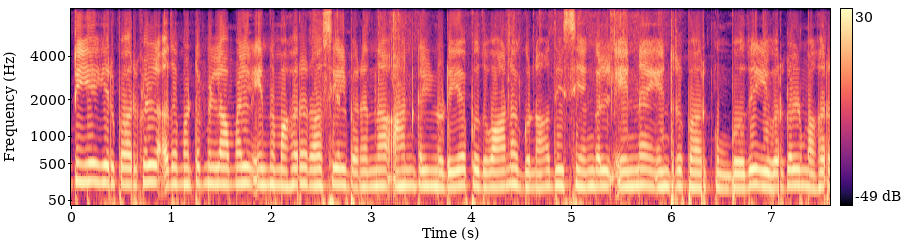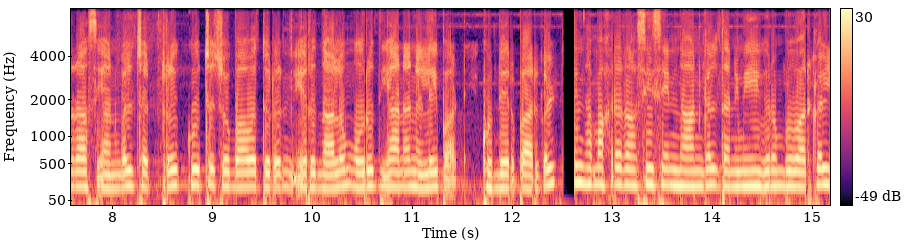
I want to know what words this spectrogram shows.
ஒட்டியே இருப்பார்கள். அது மட்டுமில்லாமல் இந்த மகர ராசியில் பிறந்த ஆண்களினுடைய பொதுவான குணாதிசயங்கள் என்ன என்று பார்க்கும்போது இவர்கள் மகர ராசி ஆண்கள் சற்று கூச்ச சுபாவத்துடன் இருந்தாலும் உறுதியான நிலைப்பாட்டை கொண்டிருப்பார்கள். இந்த மகர ராசி சேர்ந்த ஆண்கள் தனிமையை விரும்புவார்கள்.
